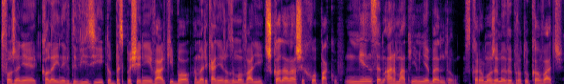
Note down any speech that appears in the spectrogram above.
tworzenie kolejnych dywizji do bezpośredniej walki, bo Amerykanie rozumowali, szkoda naszych chłopaków. Mięsem armatnim nie będą. Skoro możemy wyprodukować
